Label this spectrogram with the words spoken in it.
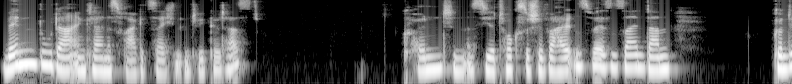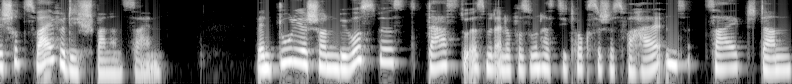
Wenn du da ein kleines Fragezeichen entwickelt hast, könnten es hier toxische Verhaltensweisen sein, dann könnte Schritt zwei für dich spannend sein. Wenn du dir schon bewusst bist, dass du es mit einer Person hast, die toxisches Verhalten zeigt, dann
